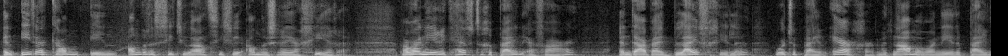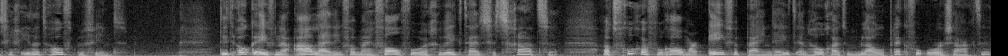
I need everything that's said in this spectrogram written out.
en ieder kan in andere situaties weer anders reageren. Maar wanneer ik heftige pijn ervaar en daarbij blijf gillen, wordt de pijn erger, met name wanneer de pijn zich in het hoofd bevindt. Dit ook even naar aanleiding van mijn val vorige week tijdens het schaatsen. Wat vroeger vooral maar even pijn deed en hooguit een blauwe plek veroorzaakte,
